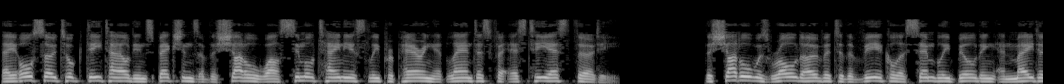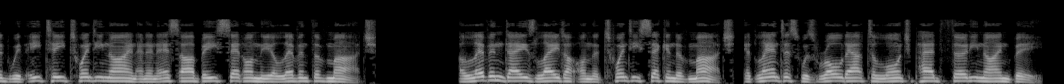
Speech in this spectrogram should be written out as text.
They also took detailed inspections of the shuttle while simultaneously preparing Atlantis for STS-30. The shuttle was rolled over to the Vehicle Assembly Building and mated with ET-29 and an SRB set on the 11th of March. Eleven days later on the 22nd of March, Atlantis was rolled out to launch Pad 39B.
